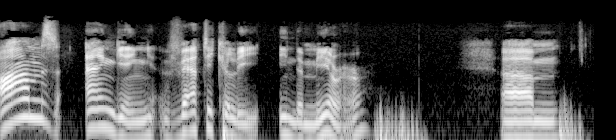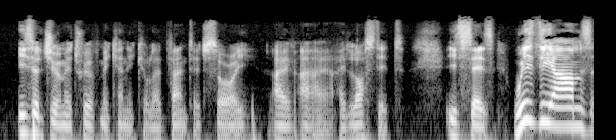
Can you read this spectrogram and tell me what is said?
arms hanging vertically in the mirror um, is a geometry of mechanical advantage. Sorry, I, I, I lost it. It says, with the arms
